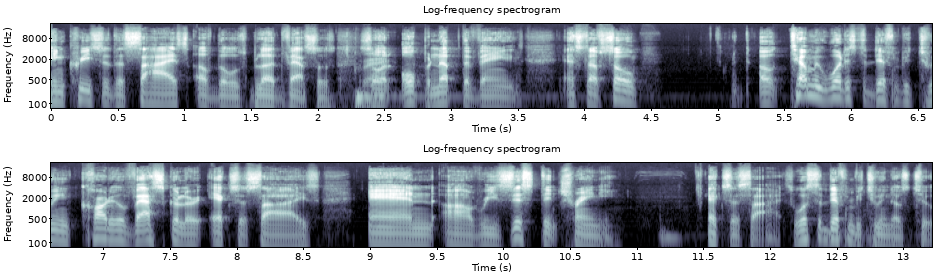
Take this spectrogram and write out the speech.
increases the size of those blood vessels. So it open up the veins and stuff. So uh, tell me what is the difference between cardiovascular exercise and uh, resistant training exercise? What's the difference between those two?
